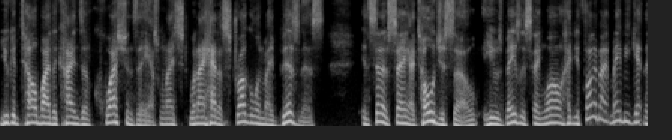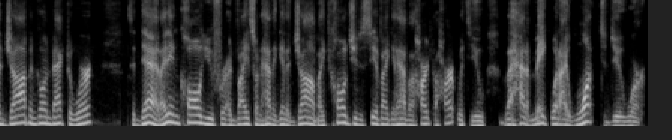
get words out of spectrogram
You could tell by the kinds of questions they asked. When I when I had a struggle in my business, instead of saying I told you so, he was basically saying, "Well, had you thought about maybe getting a job and going back to work?" Said, Dad, I didn't call you for advice on how to get a job. I called you to see if I could have a heart to heart with you about how to make what I want to do work.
